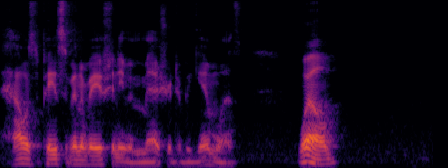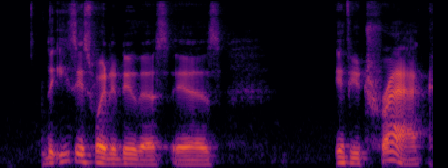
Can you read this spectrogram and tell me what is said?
how is the pace of innovation even measured to begin with? Well, the easiest way to do this is if you track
